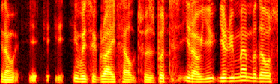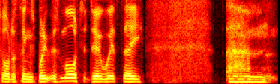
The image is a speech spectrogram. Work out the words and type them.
you know, it, it, was a great help to us. But you know, you, you remember those sort of things. But it was more to do with the, um,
